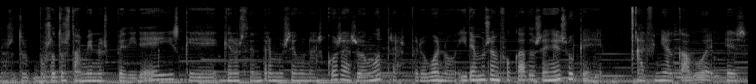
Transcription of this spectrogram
nosotros, vosotros también nos pediréis que, que nos centremos en unas cosas o en otras, pero bueno, iremos enfocados en eso que al fin y al cabo es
